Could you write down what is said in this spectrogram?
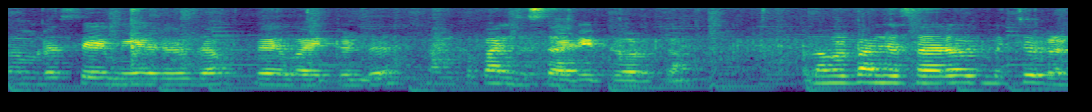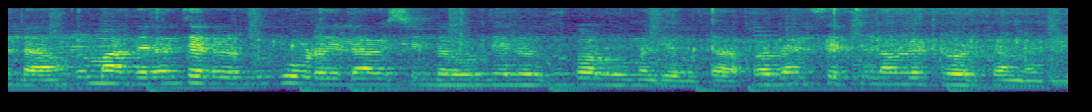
നമ്മുടെ സേമിയ ഒരു വിധം വേവായിട്ടുണ്ട്. നമുക്ക് പഞ്ചസാര ഇട്ട് കൊടുക്കാം. നമ്മൾ പഞ്ചസാര ഒരുമിച്ച് ഇടണ്ട. നമുക്ക് മധുരം ചിലവർക്ക് കൂടുതൽ ആവശ്യമുണ്ടാവും ചിലവർക്ക് കുറവ് മതി കേട്ടോ. അപ്പോൾ അതനുസരിച്ച് നമ്മൾ ഇട്ട് കൊടുത്താൽ മതി.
